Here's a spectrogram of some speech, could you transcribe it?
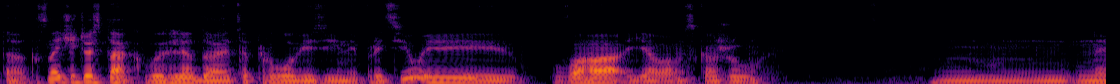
Так, значить, ось так виглядає тепловізійний приціл. І вага, я вам скажу, не,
